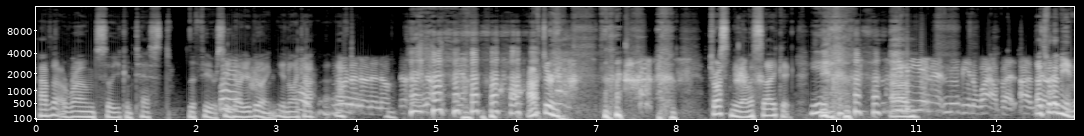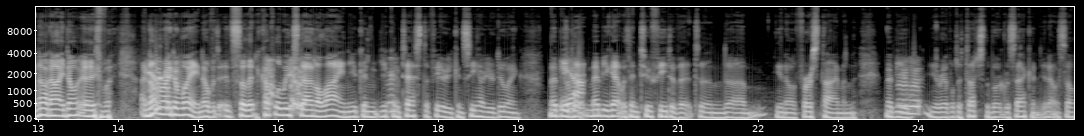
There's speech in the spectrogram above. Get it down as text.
have that around so you can test the fear, see how you're doing. You know, like Oh, a- no, no, no, no, no, no, no, no. After. Trust me, I'm a psychic. maybe, Um, in a, maybe in a while, but um, That's no, what I mean. No, no, I don't. Uh, not right away. No, but it's so that a couple of weeks down the line, you can you can test the fear. You can see how you're doing. Maybe you get maybe you get within two feet of it, and um, you know, first time, and maybe you, Mhm. you're able to touch the book the second. You know, so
